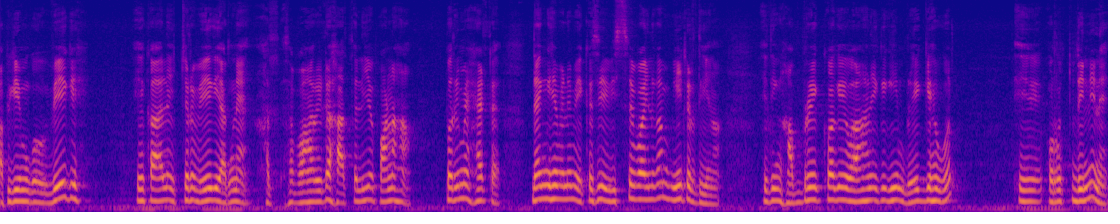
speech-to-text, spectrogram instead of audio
අපි කියමුකෝ වේගෙ. ඒ කාලේ එච්චර වේගයක් නෑ. සපහරට හත්තලිය පණහා පරිම හැට. දැන් එහෙමනම එකසේ විස්ස වයිනකම් මීටර් තියෙනවා. ඉතින් හබ්‍රේක් වගේ වාහනයක ගිහින් බ්‍රේක් ගැහුවොත් ඒ ඔරොත්තු දෙන්නේ නෑ.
